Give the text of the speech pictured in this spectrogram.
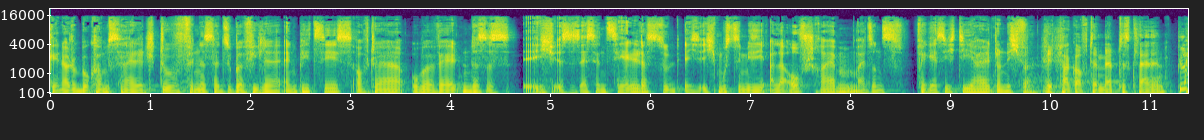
Genau, du bekommst halt, du findest halt super viele NPCs auf der Oberwelt und das ist, ich, es ist essentiell, dass du, ich, ich musste mir die alle aufschreiben, weil sonst vergesse ich die halt und ich. Ich packe auf der Map das kleine Plug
